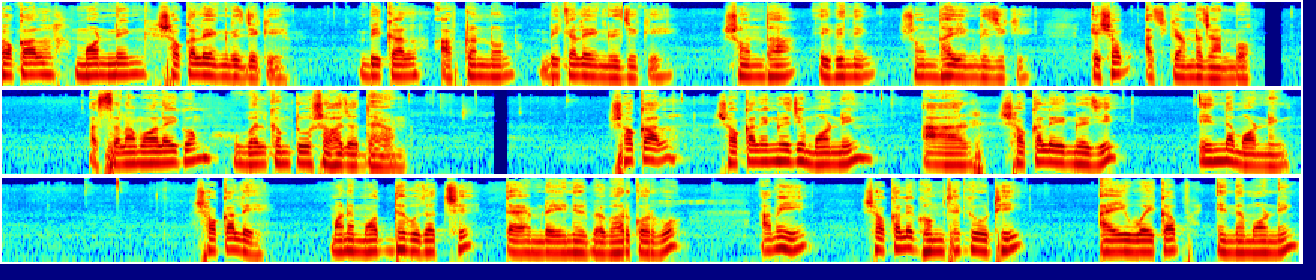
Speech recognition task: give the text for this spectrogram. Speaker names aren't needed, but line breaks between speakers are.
সকাল মর্নিং, সকালে ইংরেজি কি? বিকাল আফটারনুন, বিকালে ইংরেজি কি? সন্ধ্যা ইভিনিং, সন্ধ্যায় ইংরেজি কি? এসব আজকে আমরা জানব। আসসালামু আলাইকুম, ওয়েলকাম টু সহজ অধ্যয়ন। সকাল সকাল ইংরেজি মর্নিং আর সকালে ইংরেজি ইন দ্য মর্নিং। সকালে মানে মধ্যে বোঝাচ্ছে, তাই আমরা ইনের ব্যবহার করব। আমি সকালে ঘুম থেকে উঠি। I wake up in the morning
